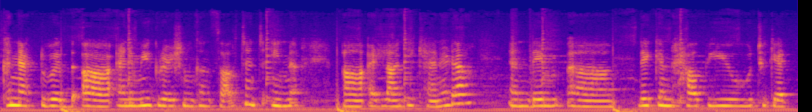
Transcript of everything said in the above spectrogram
connect with uh, an immigration consultant in uh, Atlantic Canada and they uh, they can help you to get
